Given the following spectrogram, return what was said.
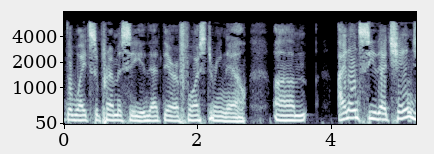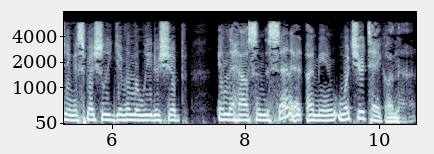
the white supremacy that they're fostering now. Um, I don't see that changing, especially given the leadership in the House and the Senate. I mean, what's your take on that?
